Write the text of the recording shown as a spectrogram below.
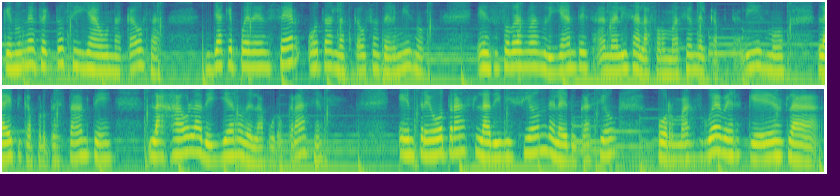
que en un efecto sigue a una causa, ya que pueden ser otras las causas del mismo. En sus obras más brillantes analiza la formación del capitalismo, la ética protestante, la jaula de hierro de la burocracia, entre otras la división de la educación por Max Weber, que es la,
